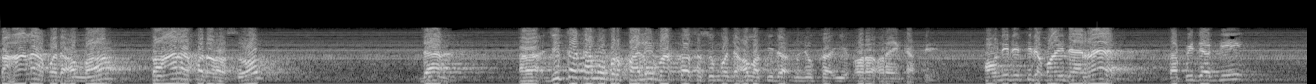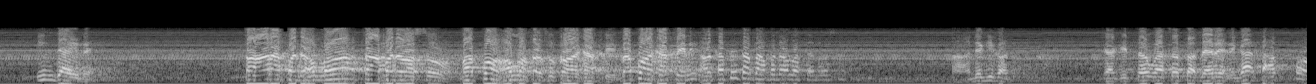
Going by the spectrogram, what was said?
ta'ala pada Allah ta'ala pada Rasul. Dan uh, jika kamu berpaling maka sesungguhnya Allah tidak menyukai orang-orang yang kafir. Orang ini dia tidak mahu direct tapi dia pergi indirect. Ta'ala pada Allah ta'ala pada Rasul. Bapa Allah tak suka orang kafir. Bapa orang kafir ni orang kafir tak tahu pada Allah dan Rasul. Ha, dia kat yang kita rasa tak direct kan tak apa.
